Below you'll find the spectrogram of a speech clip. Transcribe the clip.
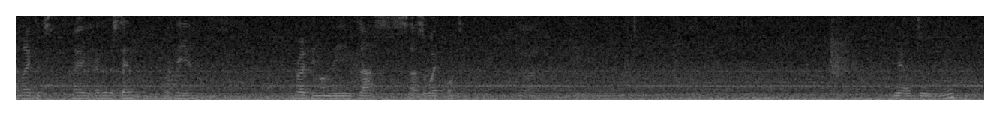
I like it. I, do the same with the uh, writing on the glass as a whiteboard. The outdoor.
